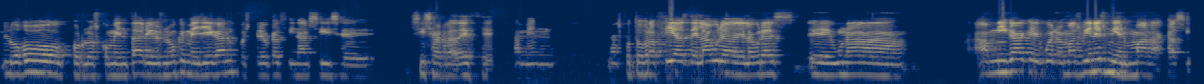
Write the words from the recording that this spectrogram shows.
luego por los comentarios ¿no? que me llegan, pues creo que al final sí se, sí se agradece. También las fotografías de Laura, Laura es eh, una amiga que, bueno, más bien es mi hermana casi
